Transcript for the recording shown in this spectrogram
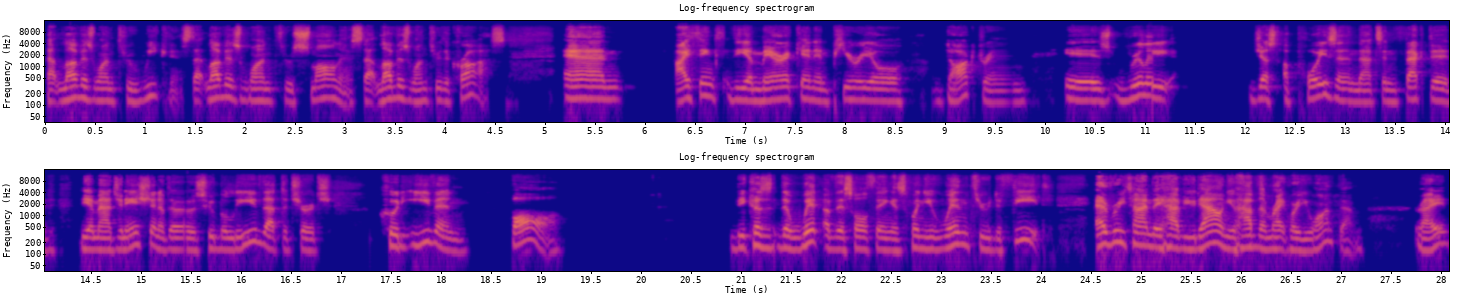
that love is won through weakness, that love is won through smallness, that love is won through the cross. And I think the American imperial doctrine is really just a poison that's infected the imagination of those who believe that the church could even fall. Because the wit of this whole thing is when you win through defeat, every time they have you down, you have them right where you want them right?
